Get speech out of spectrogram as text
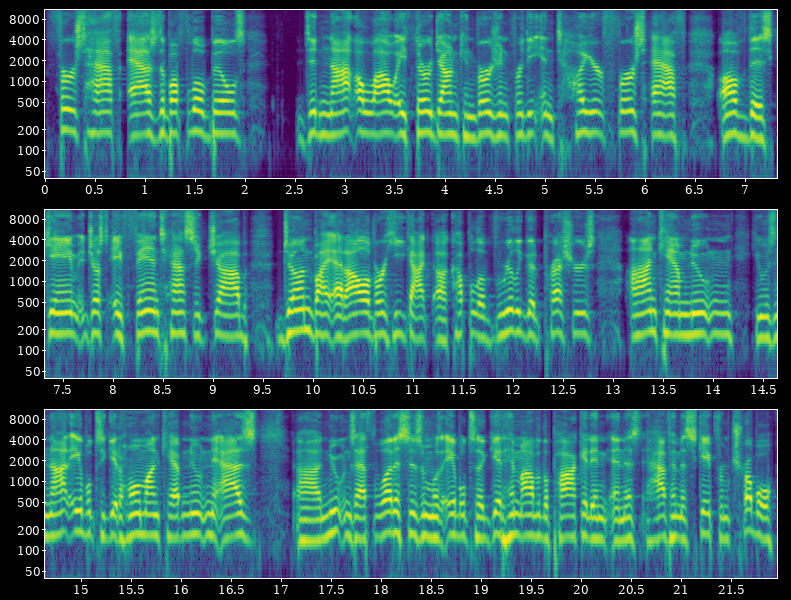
first half as the Buffalo Bills did not allow a third down conversion for the entire first half of this game. Just a fantastic job done by Ed Oliver. He got a couple of really good pressures on Cam Newton. He was not able to get home on Cam Newton as uh, Newton's athleticism was able to get him out of the pocket and, and have him escape from trouble.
